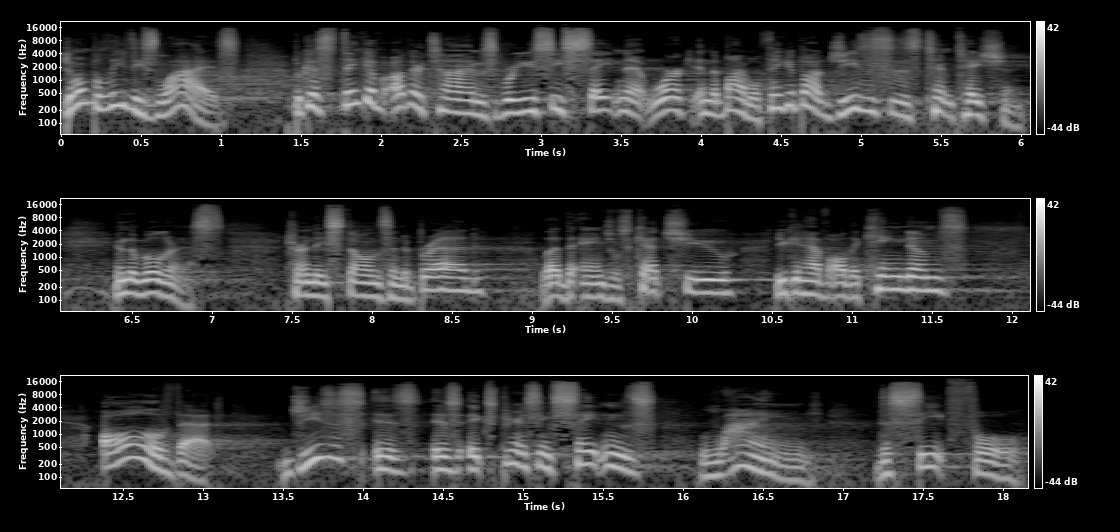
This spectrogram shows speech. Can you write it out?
don't believe these lies. Because think of other times where you see Satan at work in the Bible. Think about Jesus' temptation in the wilderness. Turn these stones into bread, let the angels catch you, you can have all the kingdoms. All of that. Jesus is, is experiencing Satan's lying, deceitful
